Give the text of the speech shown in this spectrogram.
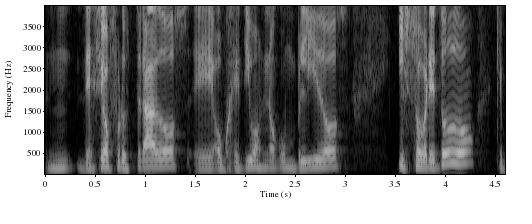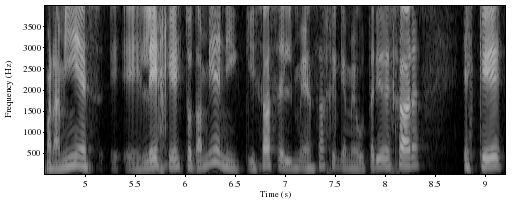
deseos frustrados, eh, objetivos no cumplidos y sobre todo, que para mí es eh, el eje esto también, y quizás el mensaje que me gustaría dejar, es que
